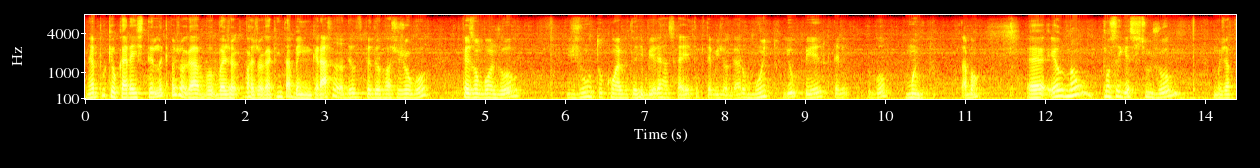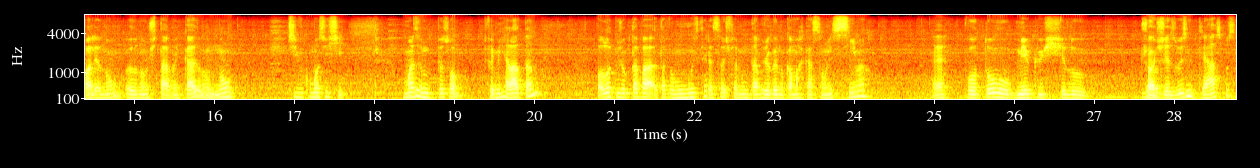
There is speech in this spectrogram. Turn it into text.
não é porque o cara é estrela que vai jogar, vai, vai jogar quem tá bem. Graças a Deus o Pedro Rocha jogou, fez um bom jogo, junto com o Everton Ribeiro e Rascaeta, que também jogaram muito, e o Pedro, que também jogou muito, tá bom? É, eu não consegui assistir o jogo, como eu já falei, eu não, eu não estava em casa, não, não tive como assistir. Mas o pessoal foi me relatando, falou que o jogo estava tava muito interessante, o Flamengo estava jogando com a marcação em cima, é, voltou meio que o estilo Jorge Jesus, entre aspas,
